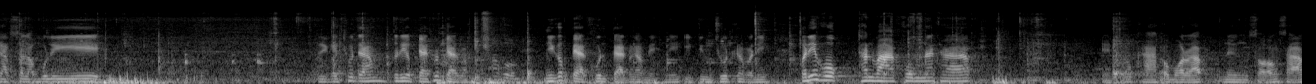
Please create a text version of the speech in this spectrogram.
จากสระบุรีนี่ก็ชุดนะครับตัวนี้ก็แปดคุณแปดป่ะครับผมนี่ก็8คูณ8นะครับนี่นี่อีกหนึ่งชุดครับวันนี้ วันนี้6ธันวาคมนะครับเนี่ยลูกค้าก็มารับ1 2 3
